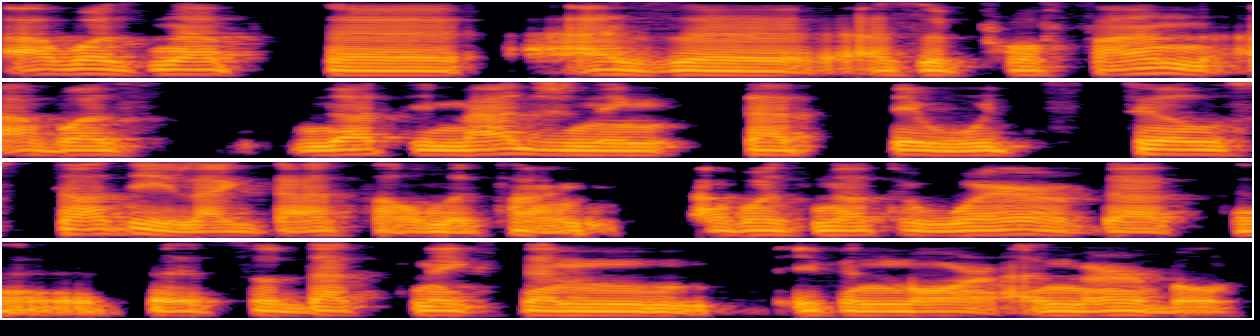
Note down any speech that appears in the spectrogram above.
I was not uh, as a as a profan. I was not imagining that they would still study like that all the time. I was not aware of that, so that makes them even more admirable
